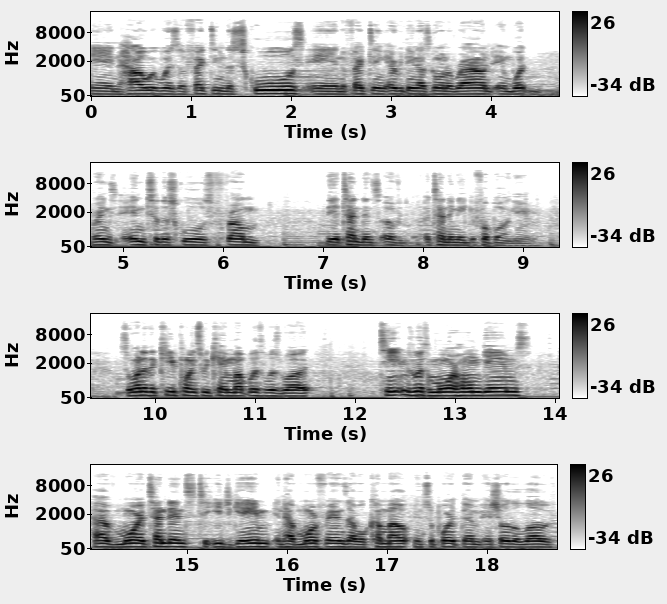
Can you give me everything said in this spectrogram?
and how it was affecting the schools and affecting everything that's going around and what brings into the schools from the attendance of attending a football game. So one of the key points we came up with was what teams with more home games have more attendance to each game and have more fans that will come out and support them and show the love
